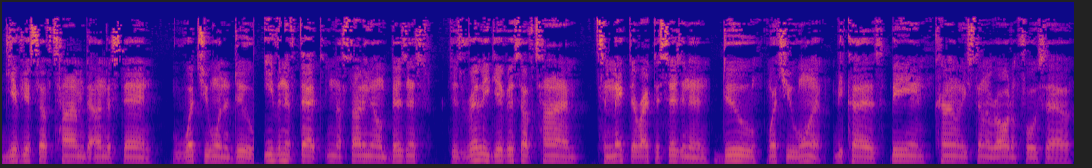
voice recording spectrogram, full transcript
give yourself time to understand what you want to do. Even if that, you know, starting your own business, just really give yourself time to make the right decision and do what you want because being currently still enrolled in Full Sail,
